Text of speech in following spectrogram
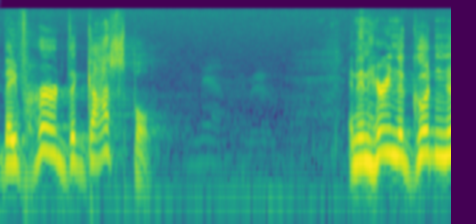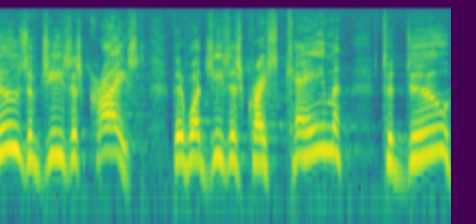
They've heard the gospel. And in hearing the good news of Jesus Christ, that what Jesus Christ came to do,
